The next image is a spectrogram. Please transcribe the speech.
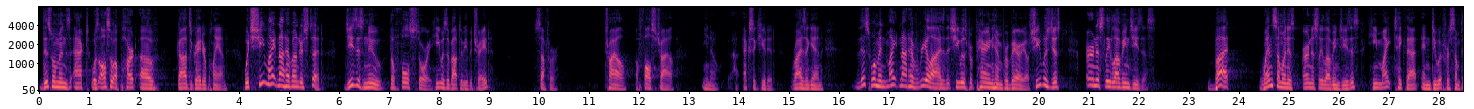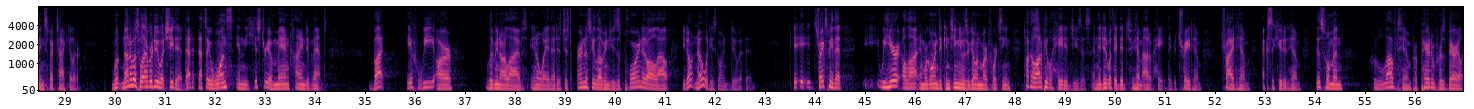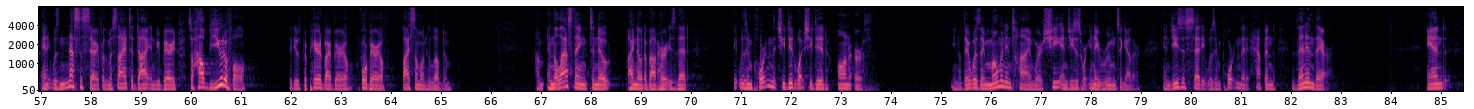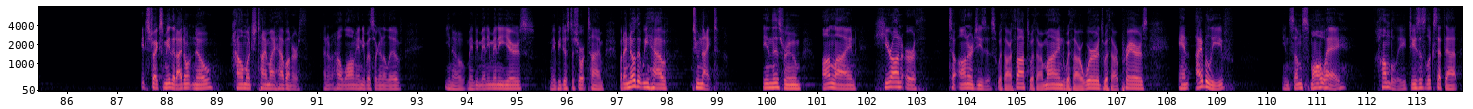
This woman's act was also a part of God's greater plan, which she might not have understood. Jesus knew the full story. He was about to be betrayed, suffer, trial, a false trial, you know, uh, executed, rise again. This woman might not have realized that she was preparing him for burial. She was just earnestly loving Jesus. But when someone is earnestly loving Jesus, he might take that and do it for something spectacular. Well, none of us will ever do what she did. That, that's a once in the history of mankind event. But if we are living our lives in a way that is just earnestly loving Jesus, pouring it all out, you don't know what he's going to do with it. It, it, it strikes me that we hear a lot, and we're going to continue as we go in Mark 14, talk a lot of people hated Jesus, and they did what they did to him out of hate. They betrayed him, tried him, executed him. This woman who loved him prepared him for his burial, and it was necessary for the Messiah to die and be buried. So, how beautiful that he was prepared by burial, for burial by someone who loved him. Um, and the last thing to note, I note about her, is that it was important that she did what she did on earth. You know, there was a moment in time where she and Jesus were in a room together, and Jesus said it was important that it happened then and there. And it strikes me that I don't know how much time I have on earth. I don't know how long any of us are going to live. You know, maybe many, many years, maybe just a short time. But I know that we have tonight in this room, online, here on earth, to honor Jesus with our thoughts, with our mind, with our words, with our prayers. And I believe, in some small way, humbly, Jesus looks at that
